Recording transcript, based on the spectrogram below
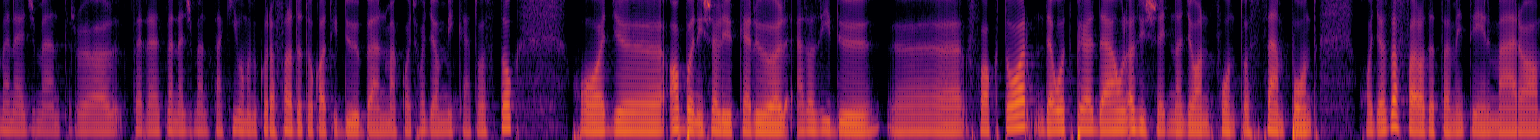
managementről, managementnek hívom, amikor a feladatokat időben, meg hogy hogyan miket osztok, hogy abban is előkerül ez az idő faktor, de ott például az is egy nagyon fontos szempont, hogy az a feladat, amit én már a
